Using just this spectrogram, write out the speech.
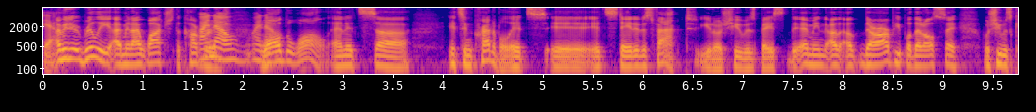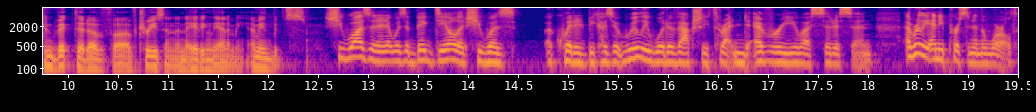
Yeah. I mean, it really. I mean, I watched the coverage. I know. I know. Wall to wall, and it's. Uh, it's incredible. It's it's stated as fact. You know, she was based. I mean, uh, there are people that all say, well, she was convicted of of treason and aiding the enemy. I mean, it's she wasn't, and it was a big deal that she was acquitted because it really would have actually threatened every U.S. citizen, uh, really any person in the world,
